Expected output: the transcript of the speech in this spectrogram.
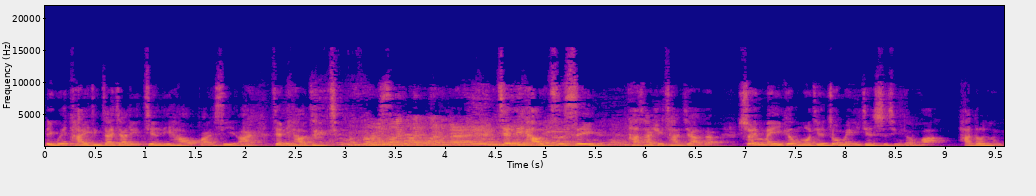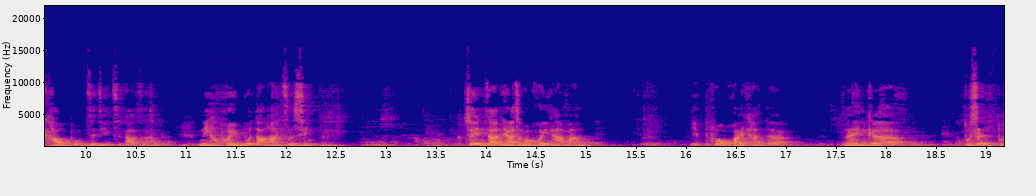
因为他已经在家里建立好关系，哎，建立好这关系，建立好自信，他才去参加的。所以每一个摩羯做每一件事情的话，他都很靠谱，自己知道自己的，你毁不到他自信的。所以你知道你要怎么毁他吗？你破坏他的那一个，不是不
